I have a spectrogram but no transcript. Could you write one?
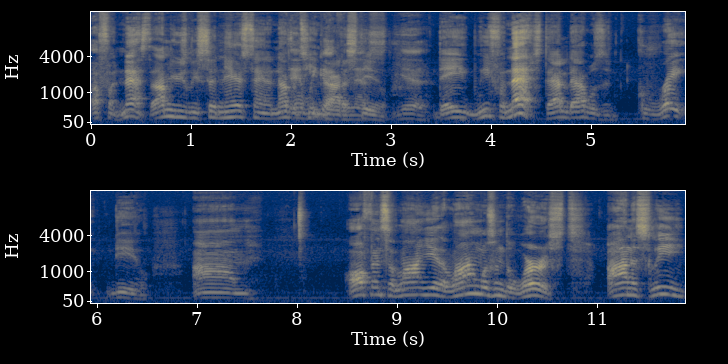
a finesse. I'm usually sitting here saying another Damn, team got got to steal. Yeah. They we finessed. That that was a great deal. Um, offensive line. Yeah, the line wasn't the worst. Honestly,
